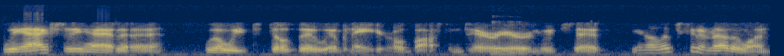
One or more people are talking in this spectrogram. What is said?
we actually had a well, we still do. We have an eight-year-old Boston Terrier, and we said, you know, let's get another one.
